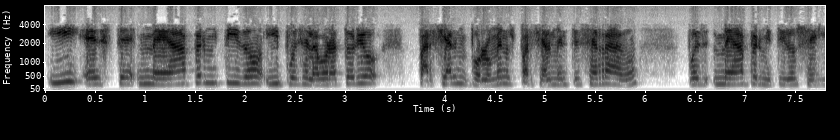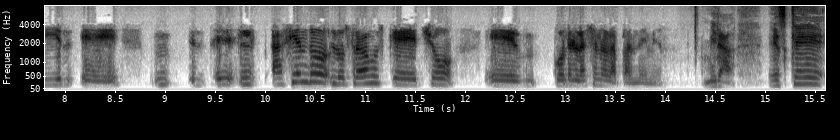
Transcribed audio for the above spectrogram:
Y este me ha permitido y pues el laboratorio parcial, por lo menos parcialmente cerrado, pues me ha permitido seguir eh, eh, haciendo los trabajos que he hecho eh, con relación a la pandemia. Mira, es que eh,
